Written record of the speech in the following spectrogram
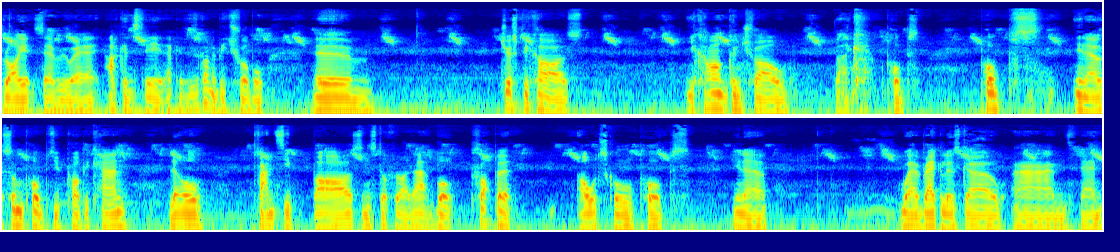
riots everywhere. I can see it. There's going to be trouble. Um, just because you can't control like pubs. Pubs, you know, some pubs you probably can, little fancy bars and stuff like that, but proper old school pubs, you know, where regulars go and then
